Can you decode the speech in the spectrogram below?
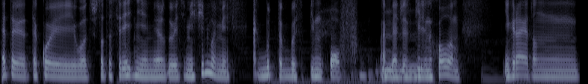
это такой вот что-то среднее между этими фильмами, как будто бы спин-офф. Опять же, с. Гилленхолом. Играет он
